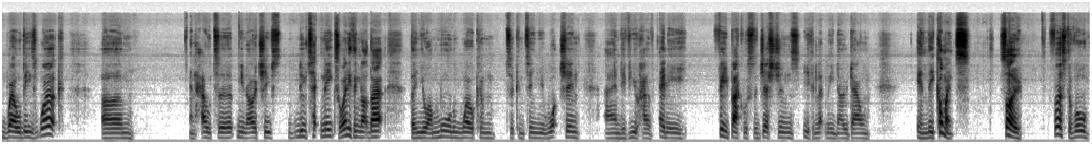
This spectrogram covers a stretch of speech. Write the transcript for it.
well these work um, and how to you know achieve new techniques or anything like that then you are more than welcome to continue watching. And if you have any feedback or suggestions you can let me know down in the comments. So first of all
